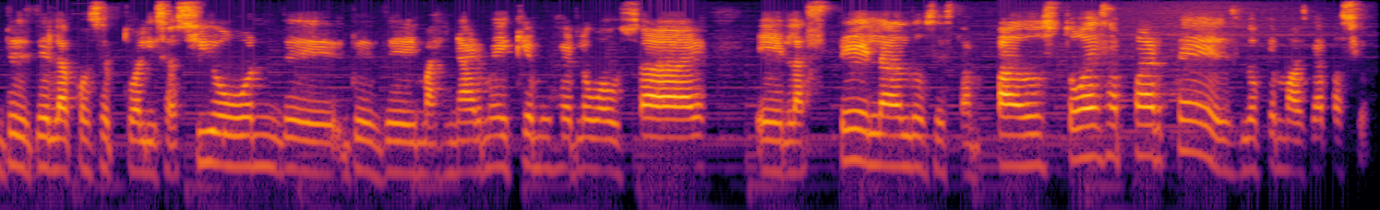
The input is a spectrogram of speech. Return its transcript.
desde la conceptualización, de, desde imaginarme qué mujer lo va a usar, eh, las telas, los estampados, toda esa parte es lo que más me apasiona.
